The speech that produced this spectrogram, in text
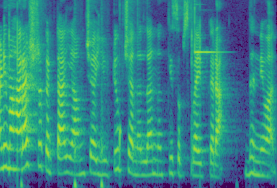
आणि महाराष्ट्र कट्टा या आमच्या यूट्यूब चॅनलला नक्की सबस्क्राईब करा. धन्यवाद.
